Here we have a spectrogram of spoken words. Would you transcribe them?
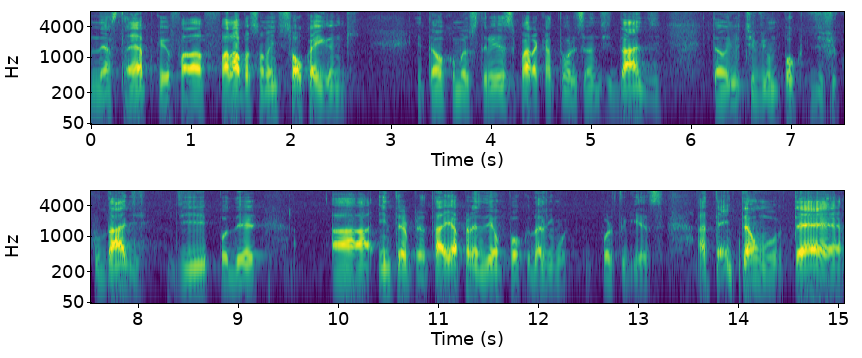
nesta época eu falava, falava somente só o caigangue. Então, com meus 13 para 14 anos de idade, então eu tive um pouco de dificuldade de poder uh, interpretar e aprender um pouco da língua portuguesa. Até então, até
